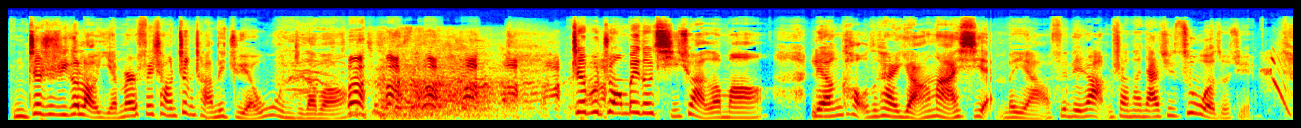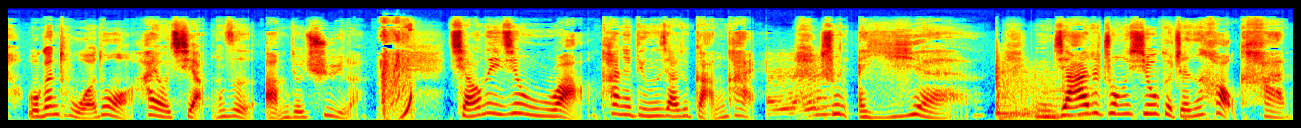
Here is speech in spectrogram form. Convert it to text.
你这就是一个老爷们儿非常正常的觉悟，你知道不？这不装备都齐全了吗？两口子开始扬拿显摆呀，非得让俺们上他家去坐坐去。我跟坨坨还有强子，俺们就去了。强子一进屋啊，看见钉子家就感慨说：“哎呀，你家这装修可真好看！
